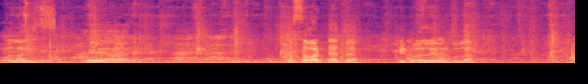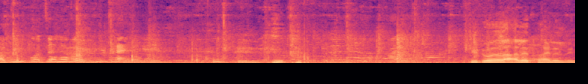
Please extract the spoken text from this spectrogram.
मला हे यार कसं वाटतं आता टिटवाला येऊन तुला? टिटवाला आलेत फायनली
